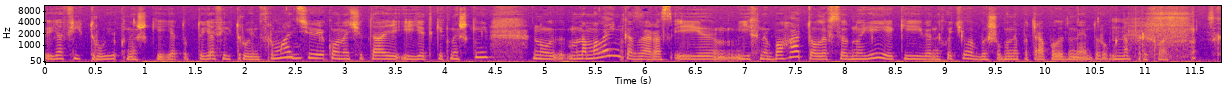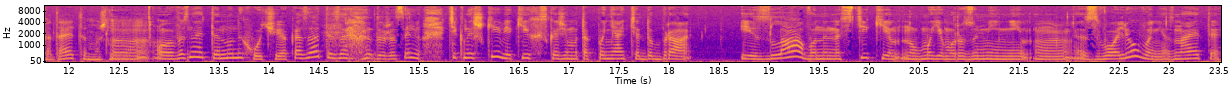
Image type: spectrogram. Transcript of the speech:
я фільтрую книжки. Я, Тобто я фільтрую інформацію, яку вона читає, і є такі книжки. Ну, вона маленька зараз, і їх небагато, але все одно є, які я не хотіла би, щоб вони потрапили до неї до рук. Наприклад, згадаєте, можливо? О, ви знаєте, ну не хочу я казати зараз дуже сильно ті книжки, в яких, скажімо так, поняття добра. І зла, вони настільки, ну в моєму розумінні, звуальовані, знаєте,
